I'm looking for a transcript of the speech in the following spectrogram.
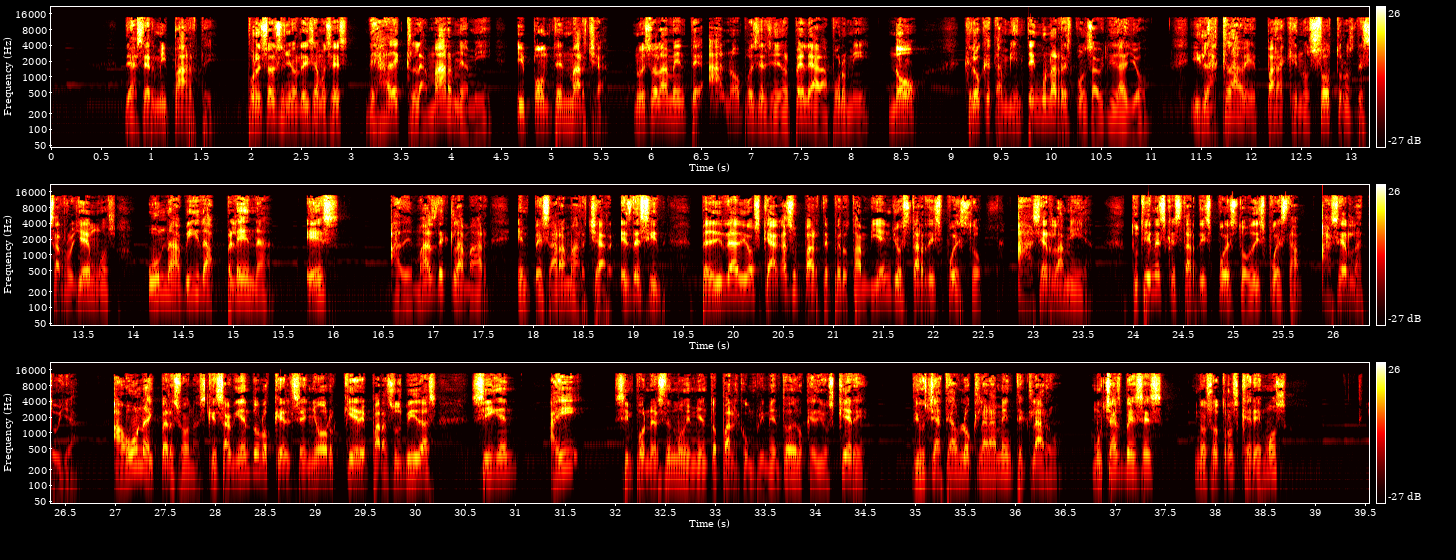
de hacer mi parte. Por eso el Señor le dice a Moisés, deja de clamarme a mí y ponte en marcha. No es solamente, ah, no, pues el Señor peleará por mí. No, creo que también tengo una responsabilidad yo. Y la clave para que nosotros desarrollemos una vida plena es, además de clamar, empezar a marchar. Es decir, pedirle a Dios que haga su parte, pero también yo estar dispuesto a hacer la mía. Tú tienes que estar dispuesto o dispuesta a hacer la tuya. Aún hay personas que sabiendo lo que el Señor quiere para sus vidas, siguen ahí sin ponerse en movimiento para el cumplimiento de lo que Dios quiere. Dios ya te habló claramente, claro. Muchas veces nosotros queremos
